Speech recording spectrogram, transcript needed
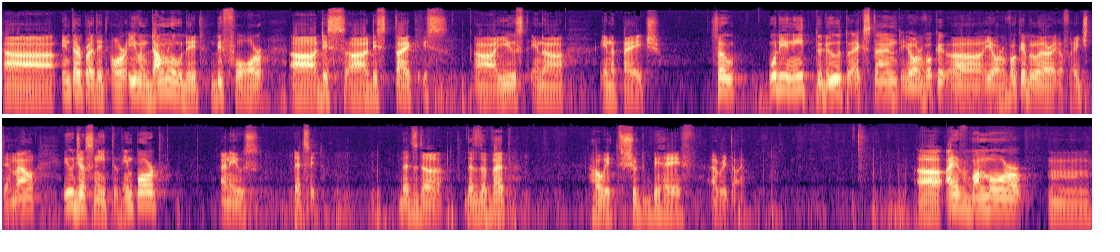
uh, interpreted or even downloaded before this, this tag is used in a, in a page. So what do you need to do to extend your, uh, your vocabulary of HTML? You just need to import and use. That's it. That's the, that's the web, how it should behave every time. Uh, I have one more um,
